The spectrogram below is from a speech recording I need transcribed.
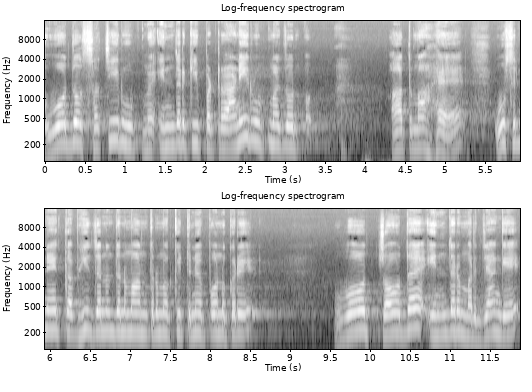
वो जो सची रूप में, इंद्र की पटराणी रूप में जो आत्मा है, उसने कभी जन्म जन्मांतर में कितने पुण्य करे? वो चौदह इंद्र मर जाएँगे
